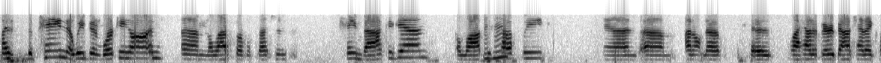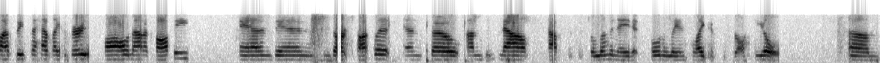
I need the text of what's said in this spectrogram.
my the pain that we've been working on um, the last several sessions came back again a lot this Mhm. past week, and um, I don't know because well, I had a very bad headache last week. So I had like a very small amount of coffee and then some dark chocolate, and so I'm just now have to just eliminate it totally until I get this all healed. Um,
